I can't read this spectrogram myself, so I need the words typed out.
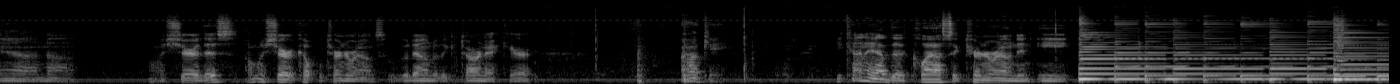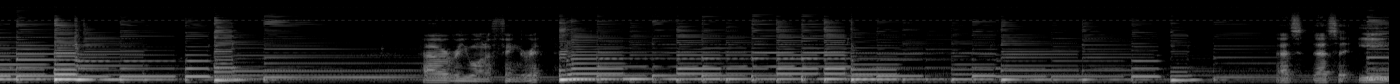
and uh, I'm going to share this. I'm going to share a couple turnarounds. We'll go down to the guitar neck here. Okay. You kind of have the classic turnaround in E. however you want to finger it. That's that's a E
